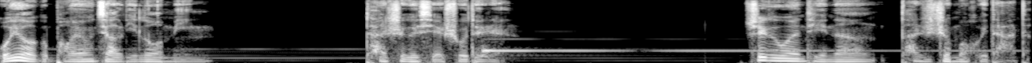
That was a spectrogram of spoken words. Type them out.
我有个朋友叫李洛明，他是个写书的人。这个问题呢，他是这么回答的：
